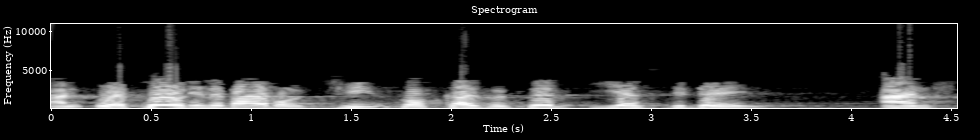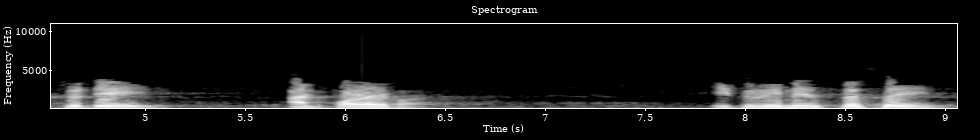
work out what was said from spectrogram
And we're told in the Bible, Jesus Christ is the same yesterday and today and forever. If he remains the same,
